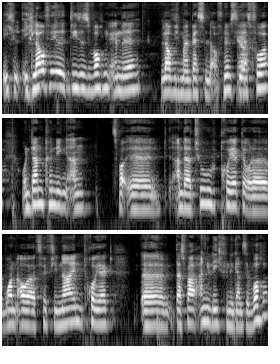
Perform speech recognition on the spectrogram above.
ich, ich laufe dieses Wochenende, laufe ich meinen besten Lauf. Nimmst dir Ja. das vor und dann kündigen an zwei, äh, Under 2 Projekte oder One Hour 59 Projekt, Äh, das war angelegt für eine ganze Woche.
